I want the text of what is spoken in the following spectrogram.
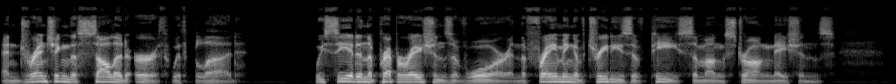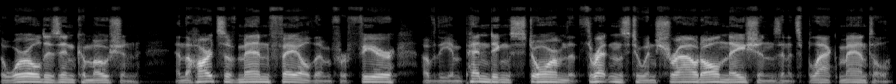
and drenching the solid earth with blood. We see it in the preparations of war and the framing of treaties of peace among strong nations. The world is in commotion, and the hearts of men fail them for fear of the impending storm that threatens to enshroud all nations in its black mantle.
